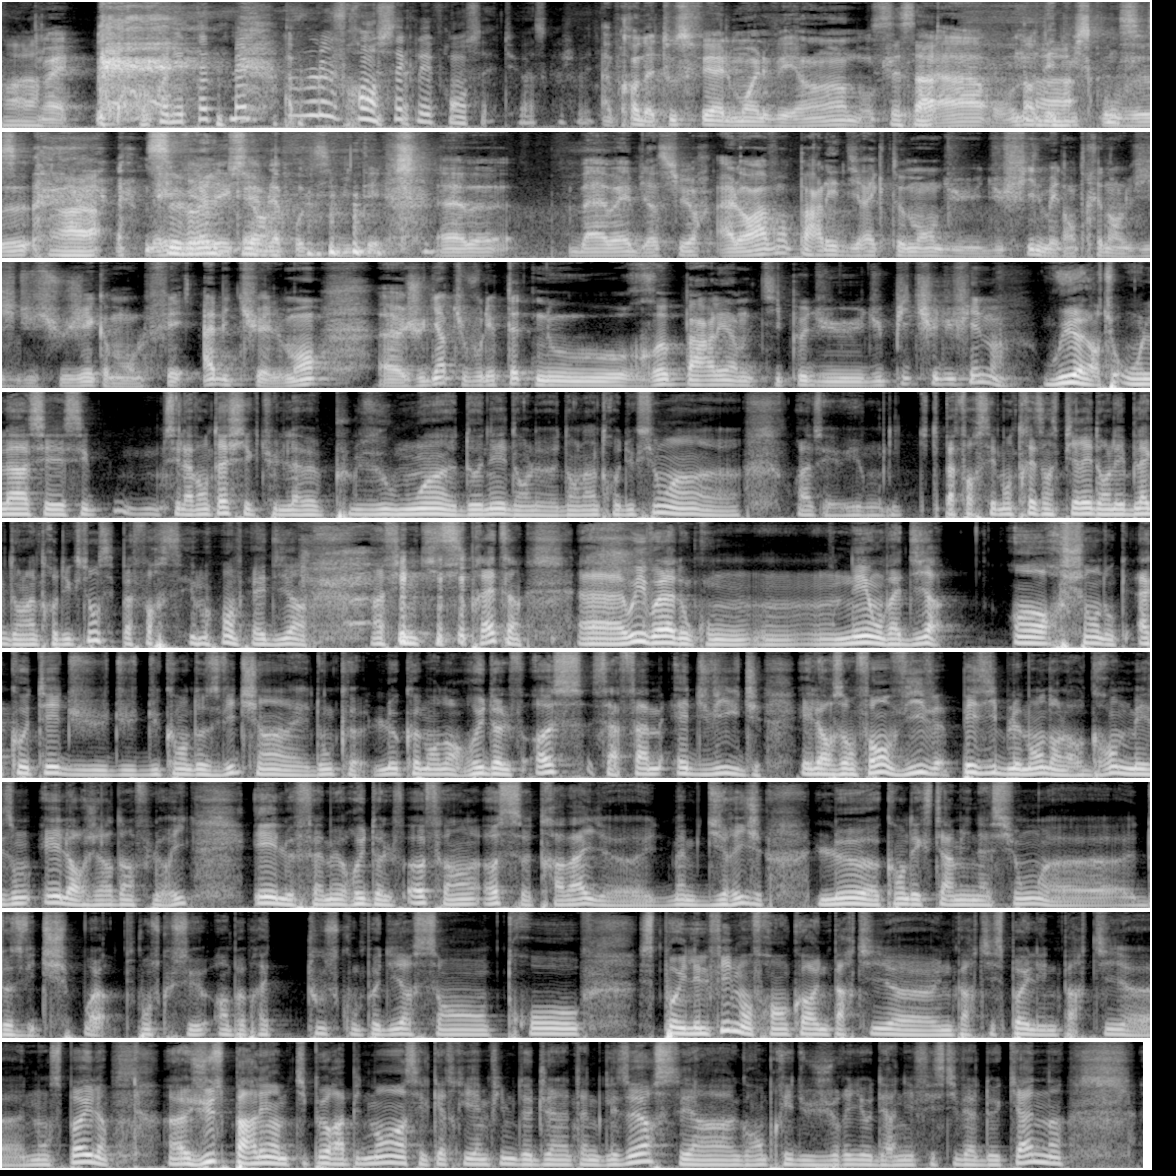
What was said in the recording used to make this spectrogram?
Voilà. Ouais. On connaît peut-être même plus français que les Français, tu vois ce que je veux dire. Après, on a tous fait allemand LV1, donc C'est euh, ça. voilà, on en Voilà. déduit ce qu'on veut. Voilà. Mais C'est il y vrai, avait le quand pire. même la proximité. Euh, bah ouais, bien sûr. Alors avant de parler directement du, film et d'entrer dans le vif du sujet comme on le fait habituellement, euh, Julien, tu voulais peut-être nous reparler un petit peu du, pitch du film? Oui, alors tu- on l'a, c'est, l'avantage, c'est que tu l'as plus ou moins donné dans, l'introduction. Hein. Euh, Voilà, c'est, pas forcément très inspiré dans les blagues dans l'introduction, c'est pas forcément, on va dire, un film qui s'y prête. Euh, oui, voilà, donc on, on- on est, on va dire, en hors-champ, donc à côté du, camp d'Auschwitz, hein, et donc euh, le commandant Rudolf Hoss, sa femme Hedwig et leurs enfants vivent paisiblement dans leur grande maison et leur jardin fleuri, et le fameux Rudolf hein, Hoss travaille, euh, même dirige le euh, camp d'extermination euh, d'Auschwitz. Voilà, je pense que c'est à peu près tout ce qu'on peut dire sans trop spoiler le film. On fera encore une partie, euh, une partie spoil et une partie euh, non spoil. Euh, juste parler un petit peu rapidement, hein, c'est le quatrième film de Jonathan Glazer, c'est un grand prix du jury au dernier festival de Cannes.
